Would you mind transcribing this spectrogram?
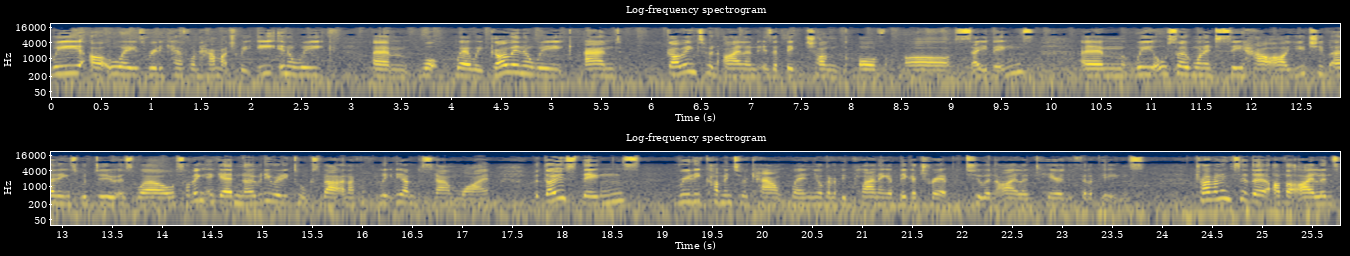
We are always really careful on how much we eat in a week, um, what where we go in a week, and going to an island is a big chunk of our savings. Um, we also wanted to see how our YouTube earnings would do as well. Something again nobody really talks about, and I completely understand why. But those things really come into account when you're going to be planning a bigger trip to an island here in the Philippines. Traveling to the other islands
